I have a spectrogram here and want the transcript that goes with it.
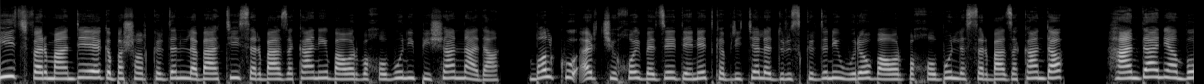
هیچ فەرماندەیەک بە شەڕکردن لەباتی سەربازەکانی باوەڕبەخۆبوونی پیشان نادا بەڵکو ئەرکی خۆی بەجێ دێنێت کە بریتیە لە دروستکردنی ورە و باوەڕبەخۆبوون لە سەربازەکاندا و هاندانیان بۆ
